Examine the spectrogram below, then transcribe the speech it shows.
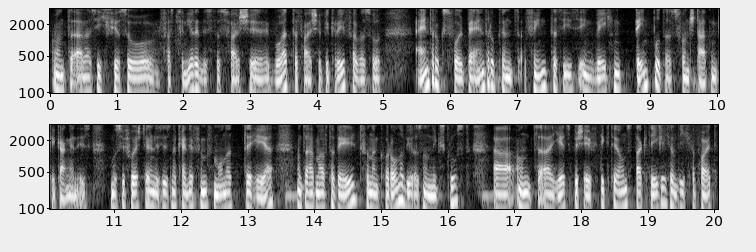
Und was ich für so faszinierend ist, das falsche Wort, der falsche Begriff, aber so eindrucksvoll, beeindruckend finde, das ist, in welchem Tempo das vonstatten gegangen ist. Muss ich vorstellen, es ist noch keine fünf Monate her und da haben wir auf der Welt von einem Coronavirus noch nichts gewusst. Äh, und äh, jetzt beschäftigt er uns tagtäglich und ich habe heute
